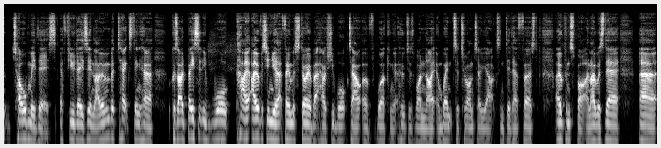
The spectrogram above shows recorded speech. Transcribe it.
told me this a few days in. I remember texting her because I'd basically walked. I, I, obviously knew that famous story about how she walked out of working at Hooters one night and went to Toronto Yuks and did her first open spot, and I was there uh,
